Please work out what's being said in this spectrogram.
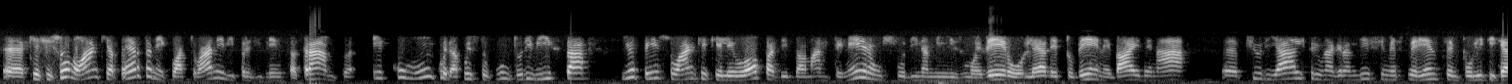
eh, che si sono anche aperte nei quattro anni di presidenza Trump. E comunque da questo punto di vista io penso anche che l'Europa debba mantenere un suo dinamismo, è vero, lei ha detto bene, Biden ha eh, più di altri una grandissima esperienza in politica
